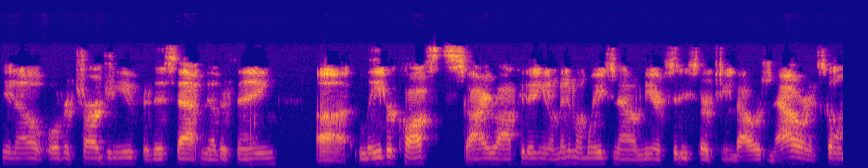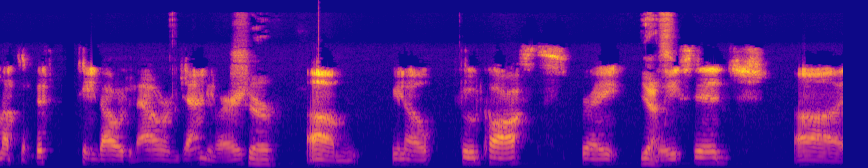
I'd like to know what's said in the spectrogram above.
you know, overcharging you for this, that, and the other thing. Uh, labor costs skyrocketing. You know, minimum wage now in New York City is thirteen dollars an hour, and it's going up to fifteen dollars an hour in January. Sure. Um, you know, food costs, right? Yes. Wastage. Uh,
